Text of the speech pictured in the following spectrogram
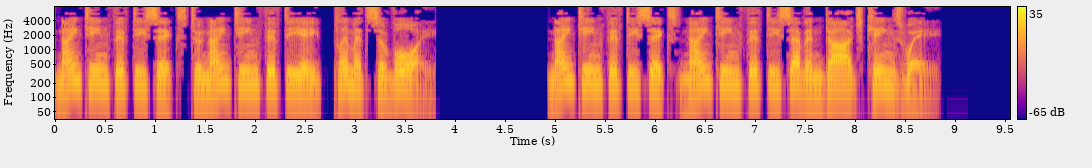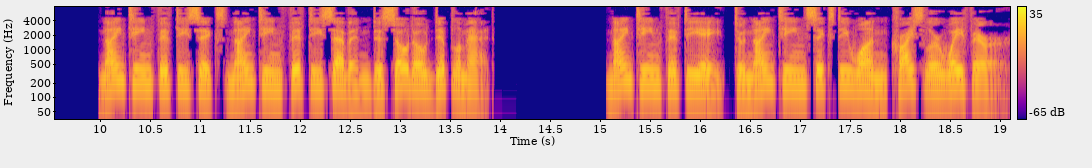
1956 to 1958 Plymouth Savoy 1956–1957 Dodge Kingsway 1956–1957 DeSoto Diplomat 1958 to 1961 Chrysler Wayfarer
